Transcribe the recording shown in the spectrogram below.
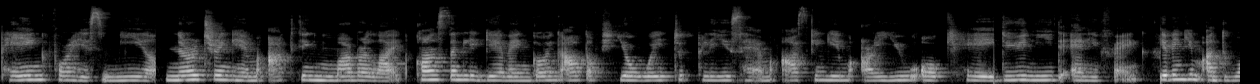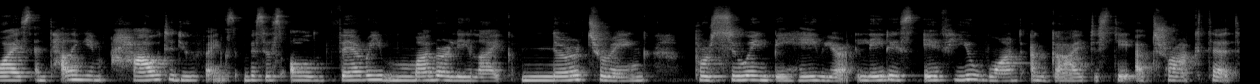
paying for his meal, nurturing him, acting mother like, constantly giving, going out of your way to please him, asking him, Are you okay? Do you need anything? Giving him advice and telling him how to do things. This is all very motherly like, nurturing pursuing behavior. Ladies, if you want a guy to stay attracted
